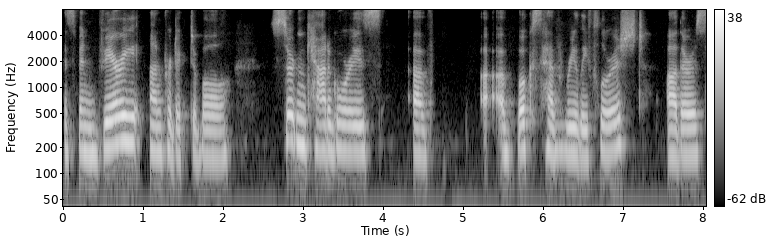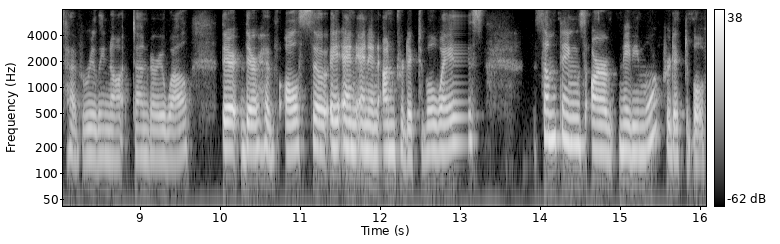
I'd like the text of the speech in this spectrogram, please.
It's been very unpredictable. Certain categories of, of books have really flourished. Others have really not done very well. There, there have also, and, and in unpredictable ways some things are maybe more predictable.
